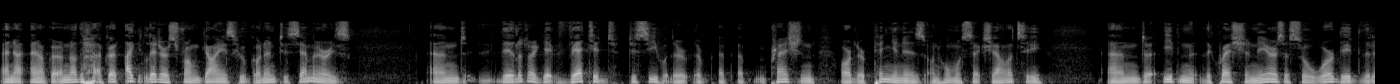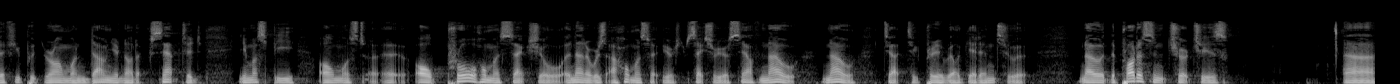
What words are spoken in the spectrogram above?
And, I, I've got another, I've got, I get letters from guys who've gone into seminaries and they literally get vetted to see what their, their impression or their opinion is on homosexuality. And uh, even the questionnaires are so worded that if you put the wrong one down, you're not accepted. You must be almost uh, uh all pro-homosexual. In other words, a homosexual yourself now, now to, to pretty well get into it. Now, the Protestant churches uh,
